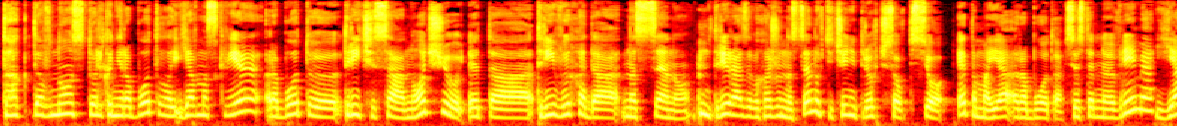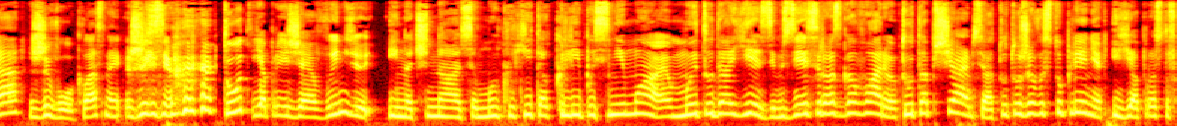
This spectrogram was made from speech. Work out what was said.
так давно столько не работала. Я в Москве работаю три часа ночью, это три выхода на сцену. Три раза выхожу на сцену в течение трех часов. Все, это моя работа. Все остальное время я живу классной жизнью. Тут я приезжаю в Индию и начинается, мы какие-то клипы снимаем, мы туда ездим, здесь разговариваем, тут общаемся, а тут уже выступление. И я просто в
